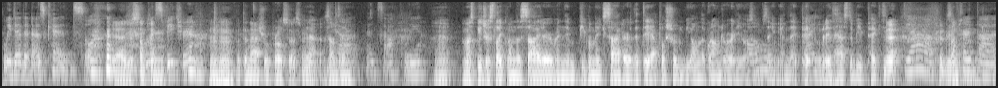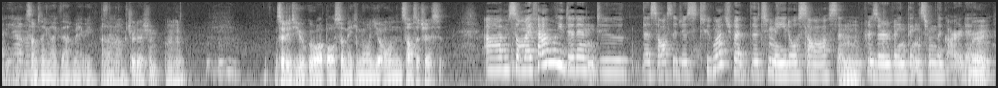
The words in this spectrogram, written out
We did it as kids, so yeah, just something. must be true. Mm-hmm. But the natural process. maybe. Yeah, something. Yeah, exactly. Yeah. It must be just like when the cider, when the people make cider, that the apple shouldn't be on the ground already or Oh, something, and they pick. right. It has to be picked. Yeah, Yeah, Could be. I've Something- heard that. Yeah. Yeah, something like that, maybe. I don't know. tradition. hmm Mhm. So did you grow up also making all your own sausages? Um, so my family didn't do the sausages too much, but the tomato sauce and Mm. preserving things from the garden, Right.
